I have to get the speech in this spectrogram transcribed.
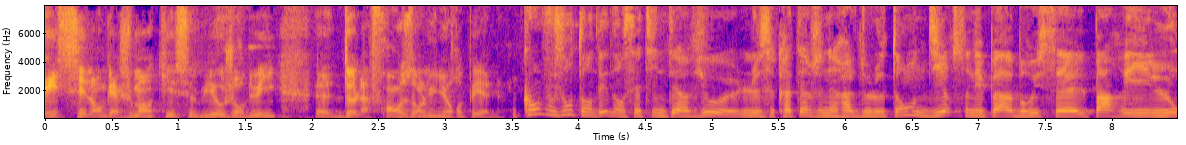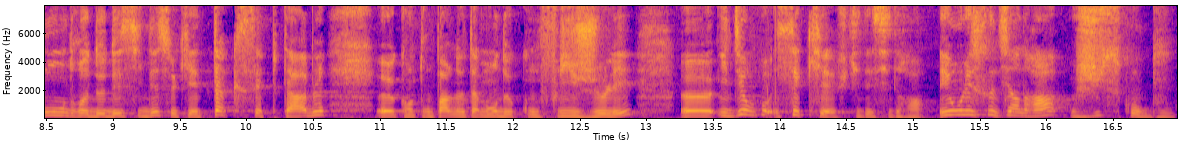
Et c'est l'engagement qui est celui aujourd'hui euh, de la France dans l'Union européenne. Quand vous entendez dans cette interview euh, le secrétaire général de l'OTAN dire ce n'est pas à Bruxelles, Paris, Londres de décider ce qui est acceptable, euh, quand on parle notamment de conflits gelés, il dit c'est Kiev qui décidera. Et on les soutiendra jusqu'au bout.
